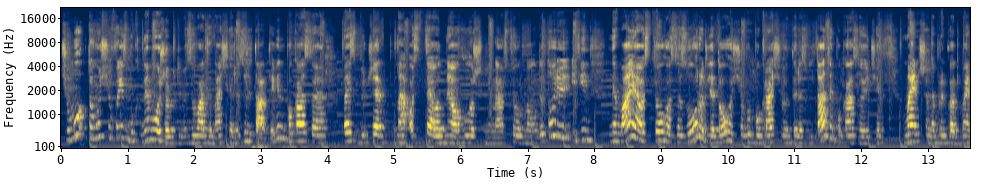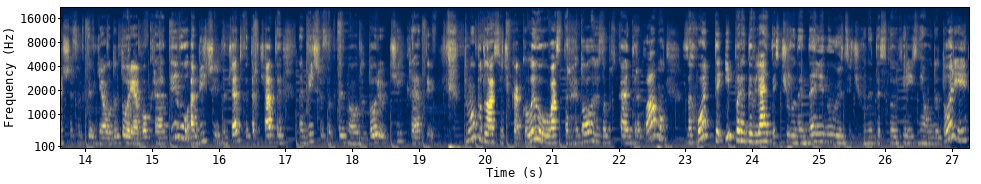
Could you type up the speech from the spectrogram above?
Чому? Тому що Facebook не може оптимізувати наші результати. Він показує весь бюджет на ось це одне оголошення на ось цю одну аудиторію, і він не має ось цього зазору для того, щоб покращувати результати, показуючи менше, наприклад, менш ефективні аудиторії або креативу, а більший бюджет витрачати на більш ефективну аудиторію чи креатив. Тому, будь ласка, коли у вас таргетологи запускають рекламу, заходьте і передивляйтесь, чи вони не лінуються, чи вони тестують різні аудиторії,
